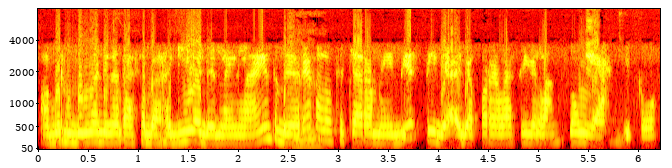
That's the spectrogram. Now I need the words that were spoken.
uh, berhubungan dengan rasa bahagia dan lain-lain sebenarnya kalau secara medis tidak ada korelasi langsung ya gitu.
